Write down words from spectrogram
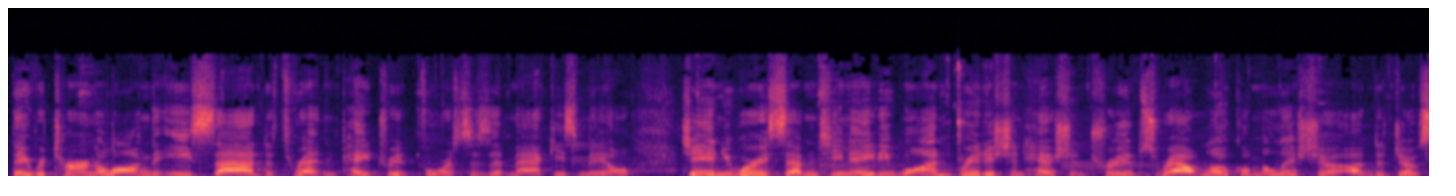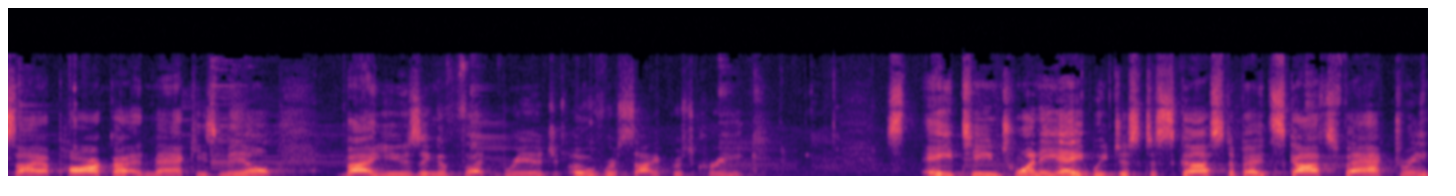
They return along the east side to threaten Patriot forces at Mackey's Mill. January 1781, British and Hessian troops rout local militia under Josiah Parker at Mackey's Mill by using a footbridge over Cypress Creek. 1828, we just discussed about Scott's factory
